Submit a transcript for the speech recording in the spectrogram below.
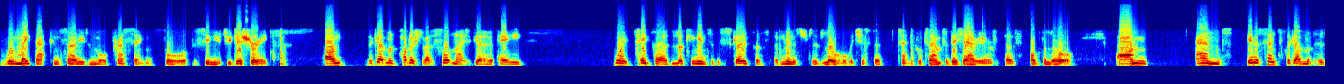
will make that concern even more pressing for the senior judiciary. Um, the government published about a fortnight ago a white paper looking into the scope of administrative law, which is the technical term for this area of, of, of the law. Um, and in a sense, the government has,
